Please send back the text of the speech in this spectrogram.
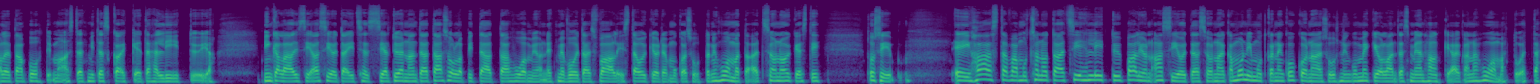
aletaan pohtimaan sitä, että mitäs kaikkea tähän liittyy ja minkälaisia asioita itse asiassa siellä työnantajatasolla pitää ottaa huomioon, että me voitaisiin vaalia sitä oikeudenmukaisuutta, niin huomataan, että se on oikeasti tosi ei haastava, mutta sanotaan, että siihen liittyy paljon asioita ja se on aika monimutkainen kokonaisuus, niin kuin mekin ollaan tässä meidän hankkeen aikana huomattu, että,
